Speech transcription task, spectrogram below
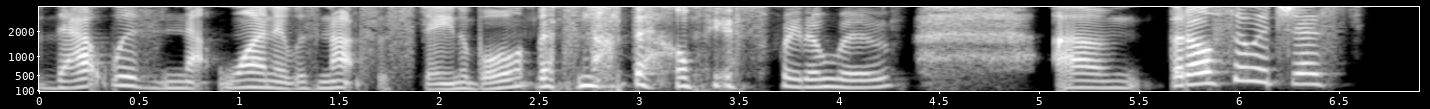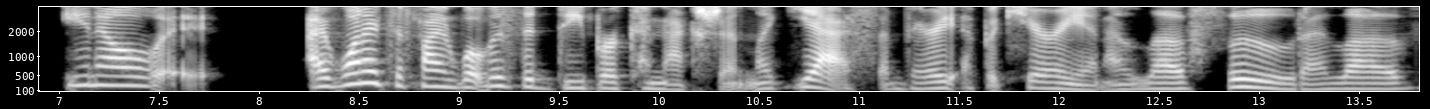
that was not one it was not sustainable. That's not the healthiest way to live. Um, but also it just you know, eh, I wanted to find what was the deeper connection. Like, yes, I'm very Epicurean. I love food. I love,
